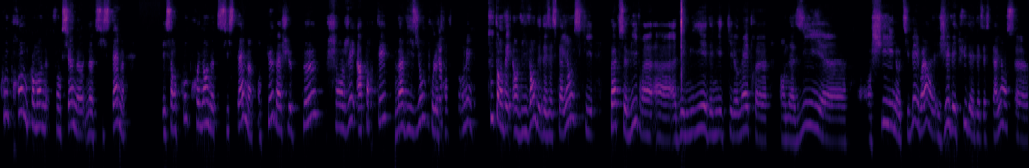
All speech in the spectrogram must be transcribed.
comprendre comment fonctionne notre système et c'est en comprenant notre système que bah, je peux changer, apporter ma vision pour le transformer, tout en, en vivant des, des, expériences qui peuvent se vivre à, des milliers et des milliers de kilomètres euh, en Asie, euh, en Chine, au Tibet. Voilà, j'ai vécu des, des expériences. Euh.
